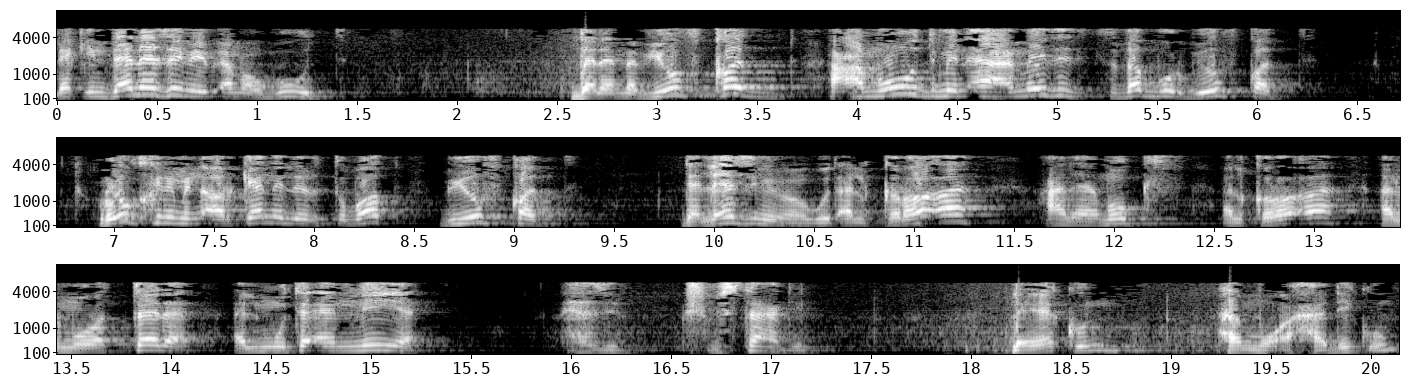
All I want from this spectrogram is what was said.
لكن ده لازم يبقى موجود. ده لما بيفقد عمود من أعمدة التدبر بيفقد. ركن من أركان الارتباط بيفقد. ده لازم يبقى موجود. القراءة على مكث القراءة المرتلة المتأنية. لازم مش مستعجل. لا يكن هم أحدكم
